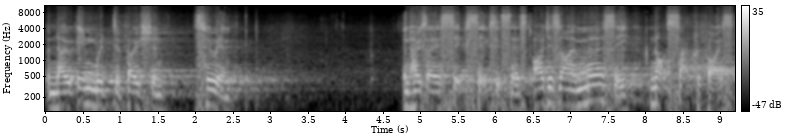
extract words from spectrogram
but no inward devotion to him. In Hosea 6, 6 it says, I desire mercy, not sacrifice,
